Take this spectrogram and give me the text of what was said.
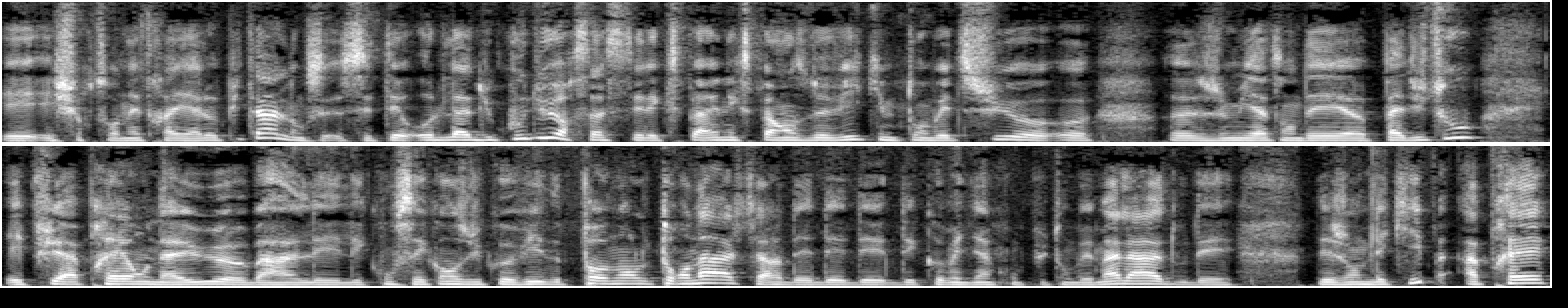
et, et je suis retourné travailler à l'hôpital. Donc c'était au-delà du coup dur. Ça, c'était une expérience de vie qui me tombait dessus. euh, euh, euh, je m'y attendais pas du tout. Et puis après, on a eu bah, les, les conséquences du Covid pendant le tournage, c'est-à-dire des, des, des, des comédiens qui ont pu tomber malades ou des, des gens de l'équipe. Après,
